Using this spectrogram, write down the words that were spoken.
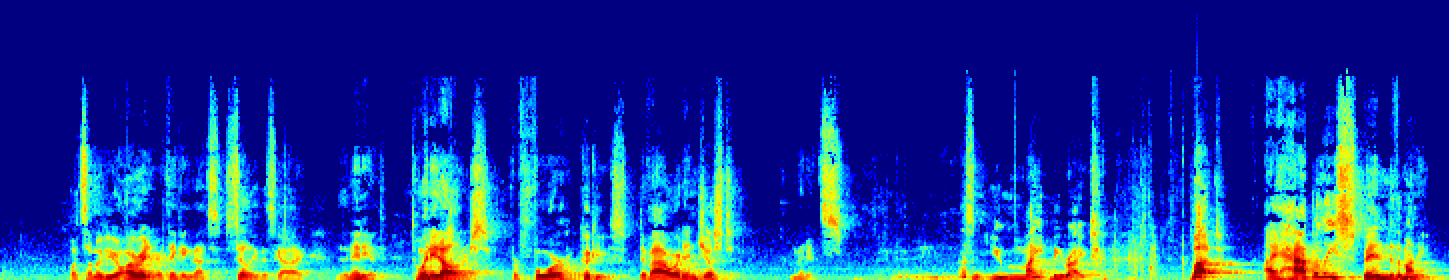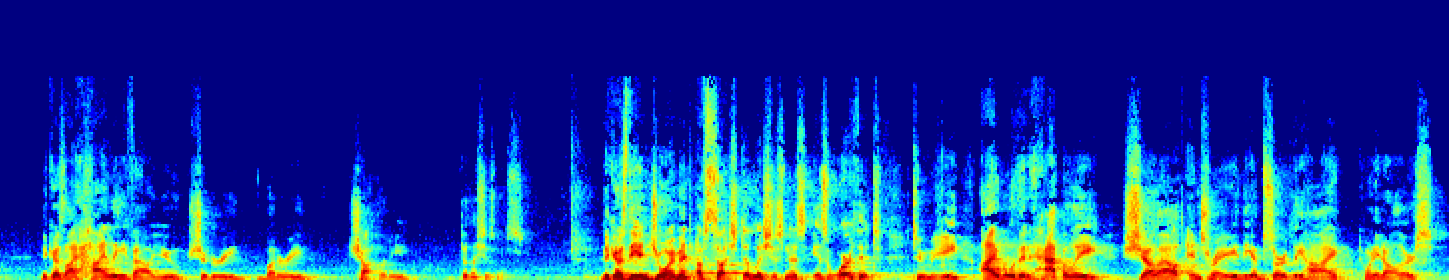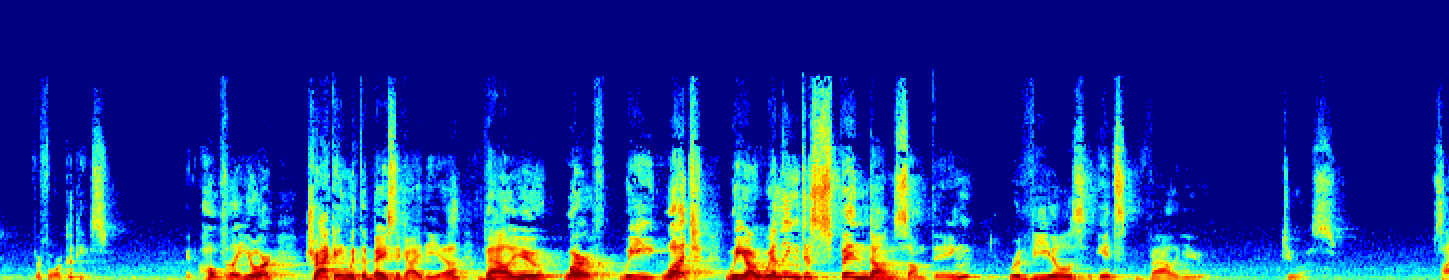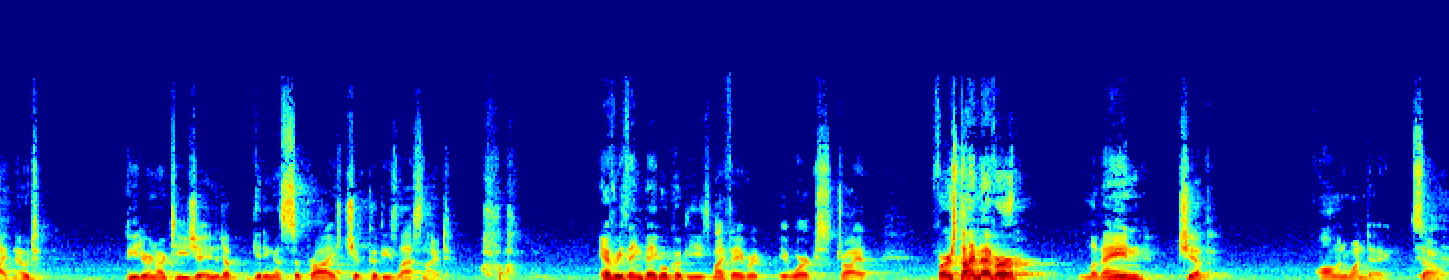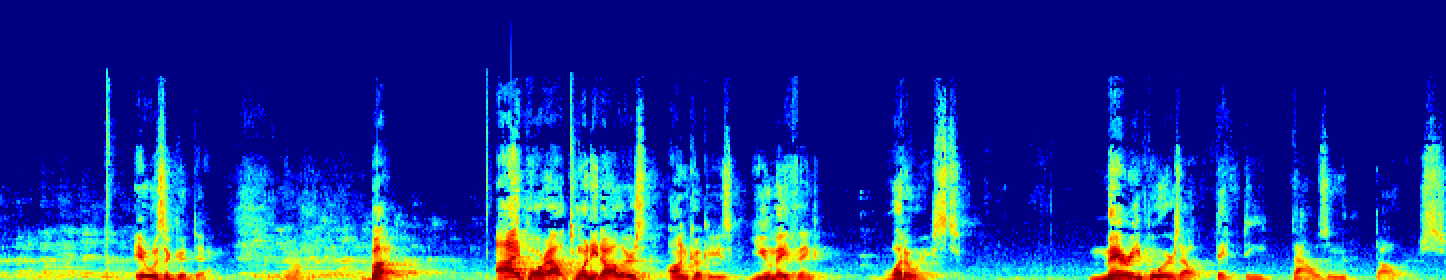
But some of you already are thinking that's silly. This guy is an idiot. $20 for four cookies, devoured in just minutes. Listen, you might be right. But I happily spend the money because I highly value sugary, buttery, chocolatey deliciousness. Because the enjoyment of such deliciousness is worth it to me, I will then happily shell out and trade the absurdly high $20 for four cookies. Hopefully you're tracking with the basic idea, value, worth. We, what we are willing to spend on something reveals its value to us. Side note, Peter and Artesia ended up getting us surprise chip cookies last night. Everything bagel cookies, my favorite. It works. Try it. First time ever, Levain, chip, all in one day. So, it was a good day. Um, but I pour out $20 on cookies. You may think, what a waste. Mary pours out $50,000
